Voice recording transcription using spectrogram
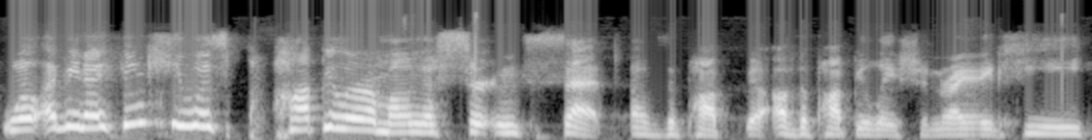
Well, I mean, I think he was popular among a certain set of the pop of the population, right? He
